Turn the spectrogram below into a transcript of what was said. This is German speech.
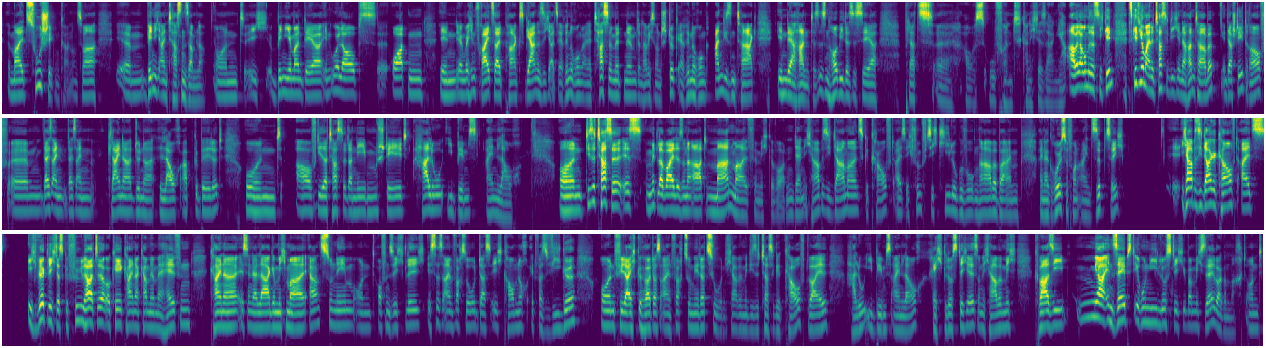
mal zuschicken kann. Und zwar ähm, bin ich ein Tassensammler und ich bin jemand, der in Urlaubsorten, in irgendwelchen Freizeitparks gerne sich als Erinnerung eine Tasse mitnimmt. Dann habe ich so ein Stück Erinnerung an diesen Tag in der Hand. Das ist ein Hobby, das ist sehr Platz äh, ausufernd, kann ich dir sagen. Ja, aber darum soll es nicht gehen. Es geht hier um eine Tasse, die ich in der Hand habe. Da steht drauf, ähm, da, ist ein, da ist ein kleiner, dünner Lauch abgebildet. Und auf dieser Tasse daneben steht Hallo Ibims, ein Lauch. Und diese Tasse ist mittlerweile so eine Art Mahnmal für mich geworden, denn ich habe sie damals gekauft, als ich 50 Kilo gewogen habe, bei einem, einer Größe von 1,70 ich habe sie da gekauft, als ich wirklich das Gefühl hatte, okay, keiner kann mir mehr helfen, keiner ist in der Lage, mich mal ernst zu nehmen. Und offensichtlich ist es einfach so, dass ich kaum noch etwas wiege. Und vielleicht gehört das einfach zu mir dazu. Und ich habe mir diese Tasse gekauft, weil Hallo Ibims Einlauch recht lustig ist. Und ich habe mich quasi ja in Selbstironie lustig über mich selber gemacht. Und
